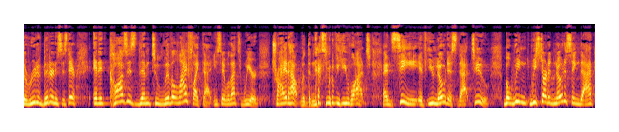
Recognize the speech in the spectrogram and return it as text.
the root of bitterness is there and it causes them to live a life like that. You say, well, that's weird. Try it out with the next movie you watch and see if you notice that too. But we, we started noticing that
